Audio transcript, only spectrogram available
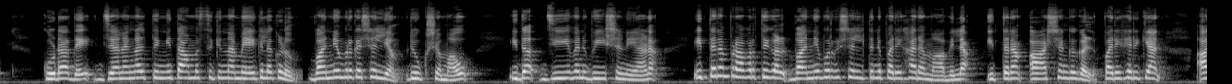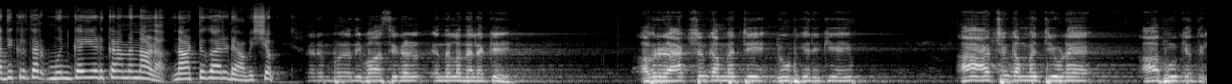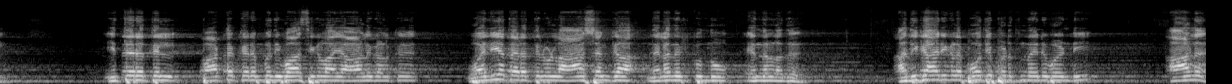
കൂടാതെ ജനങ്ങൾ തിങ്ങി താമസിക്കുന്ന മേഖലകളും വന്യമൃഗശല്യം രൂക്ഷമാവും. ഇത് ജീവന് ഭീഷണിയാണ്. ഇത്തരം പ്രവർത്തികൾ വന്യമൃഗശല്യത്തിന് പരിഹാരമാവില്ല. ഇത്തരം ആശങ്കകൾ പരിഹരിക്കാൻ അധികൃതർ മുൻകൈയെടുക്കണമെന്നാണ് നാട്ടുകാരുടെ ആവശ്യം. നിവാസികൾ എന്നുള്ള നിലയ്ക്ക് അവരൊരു ആക്ഷൻ കമ്മിറ്റി രൂപീകരിക്കുകയും ആ ആക്ഷൻ കമ്മിറ്റിയുടെ ആഭിമുഖ്യത്തിൽ ഇത്തരത്തിൽ പാട്ടക്കരമ്പ് നിവാസികളായ ആളുകൾക്ക് വലിയ തരത്തിലുള്ള ആശങ്ക നിലനിൽക്കുന്നു എന്നുള്ളത് അധികാരികളെ ബോധ്യപ്പെടുത്തുന്നതിന് വേണ്ടി ആണ്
